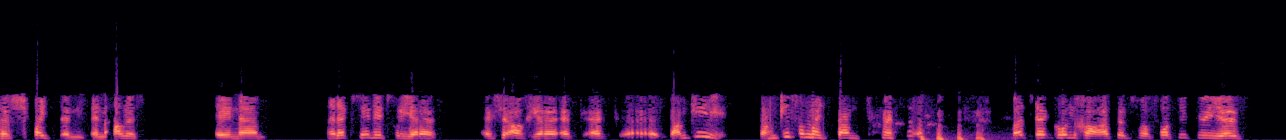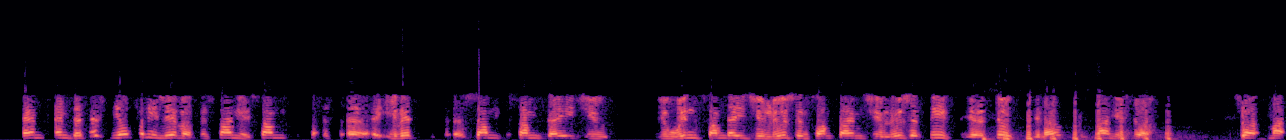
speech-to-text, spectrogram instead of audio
gespuit en en alles. En uh en ek sê dit vir die Here. Ek sê ag Here, ek ek uh, dankie dankie vir my tand. wat ek kon gehad het vir 42 years. En en dit is deel van die lewe, verstaan jy? Some uh, jy weet some some days you you win, some days you lose and sometimes you lose a teeth, you tooth, you know? Verstaan jy so? So, maar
